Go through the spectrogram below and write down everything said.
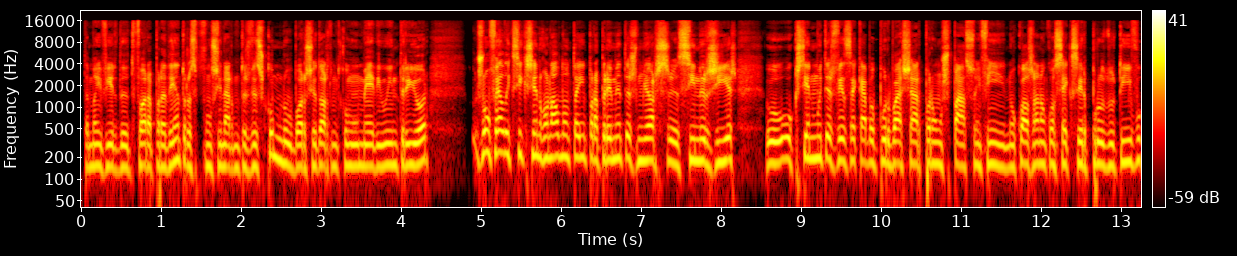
também vir de, de fora para dentro, a funcionar muitas vezes como no Borussia Dortmund, como um médio interior João Félix e Cristiano Ronaldo não têm propriamente as melhores eh, sinergias. O, o, Cristiano muitas vezes acaba por baixar para um espaço, enfim, no qual já não consegue ser produtivo,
